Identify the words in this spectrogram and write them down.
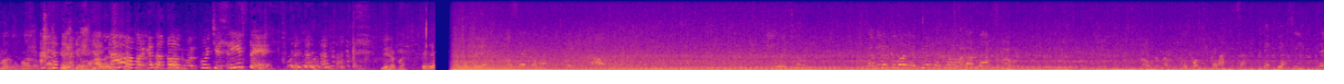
Por, No, porque está todo por cucho y triste. Mira pues. No sé cómo. Camilo tuvo de aquí de todo la danza. Un poquito más quizás. De aquí así, sí.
